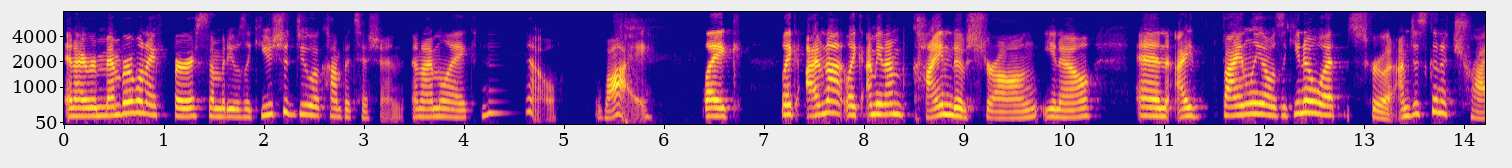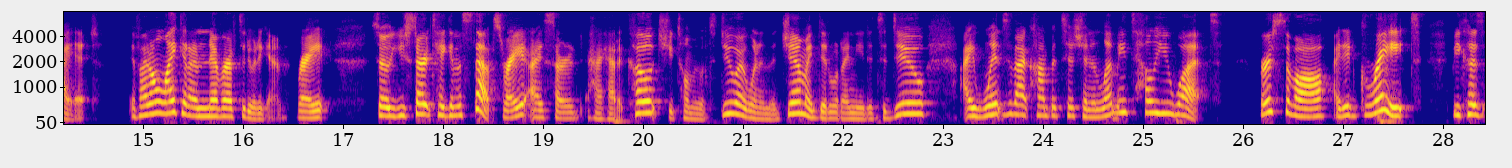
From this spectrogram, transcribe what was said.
And I remember when I first, somebody was like, you should do a competition. And I'm like, no, why? Like, like I'm not like, I mean, I'm kind of strong, you know? And I finally, I was like, you know what? Screw it. I'm just going to try it. If I don't like it, I never have to do it again. Right. So you start taking the steps, right? I started, I had a coach. She told me what to do. I went in the gym. I did what I needed to do. I went to that competition. And let me tell you what, first of all, I did great because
